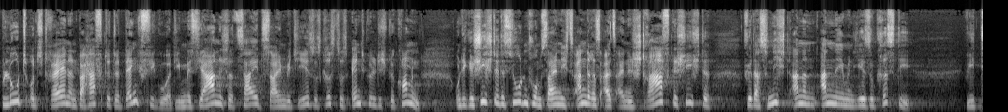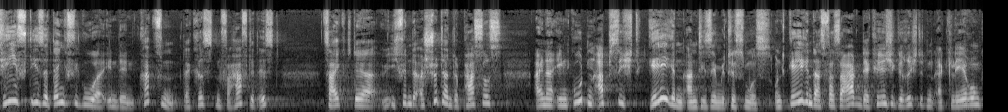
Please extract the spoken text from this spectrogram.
Blut und Tränen behaftete Denkfigur, die messianische Zeit sei mit Jesus Christus endgültig gekommen und die Geschichte des Judentums sei nichts anderes als eine Strafgeschichte für das Nicht-Annehmen Jesu Christi, wie tief diese Denkfigur in den Köpfen der Christen verhaftet ist, zeigt der, wie ich finde, erschütternde Passus einer in guten Absicht gegen Antisemitismus und gegen das Versagen der Kirche gerichteten Erklärung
